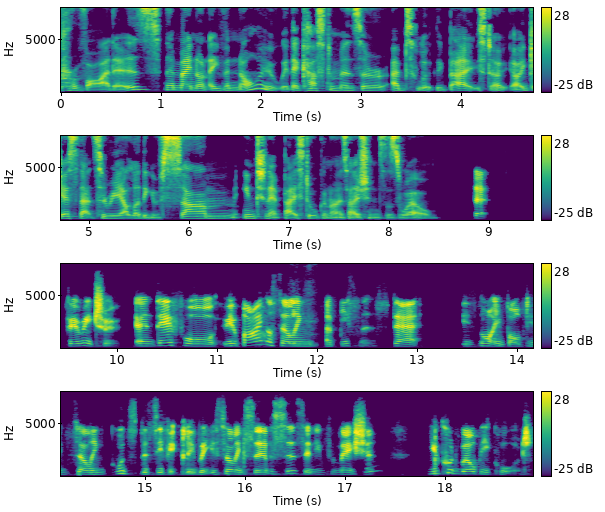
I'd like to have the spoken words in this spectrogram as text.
providers, they may not even know where their customers are absolutely based. I, I guess that's a reality of some internet based organisations as well. Very true. And therefore, you're buying or selling a business that is not involved in selling goods specifically, but you're selling services and information, you could well be caught.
